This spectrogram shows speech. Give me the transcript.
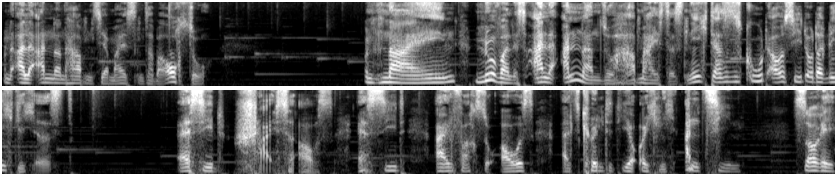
und alle anderen haben es ja meistens aber auch so. Und nein, nur weil es alle anderen so haben, heißt das nicht, dass es gut aussieht oder richtig ist. Es sieht scheiße aus. Es sieht einfach so aus, als könntet ihr euch nicht anziehen. Sorry,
